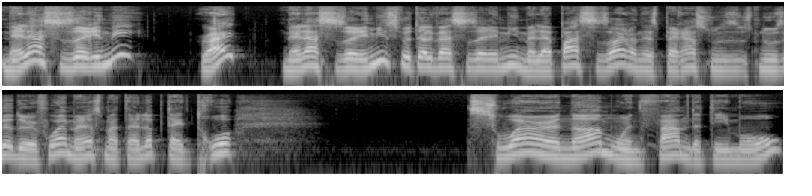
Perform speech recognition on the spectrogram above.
Mais là, à 6h30, right? Mais là, à 6h30, si tu veux te lever à 6h30, mais là, pas à 6h en espérant snoozer deux fois, mais là, ce matin-là, peut-être trois. Sois un homme ou une femme de tes mots,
